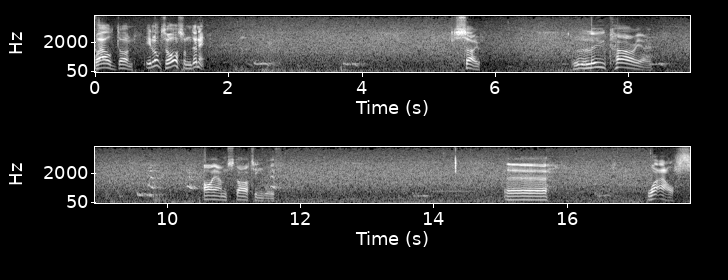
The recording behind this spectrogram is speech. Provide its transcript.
Well done. It looks awesome, doesn't it? So, Lucario. I am starting with. Uh, what else?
